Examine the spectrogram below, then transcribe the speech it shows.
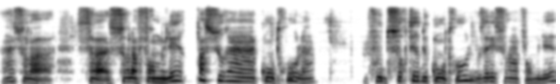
hein, sur, la, formulaire, pas sur un contrôle. Il faut sortir du contrôle, vous allez sur un formulaire.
